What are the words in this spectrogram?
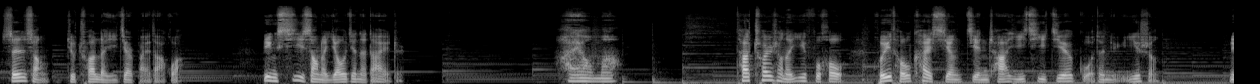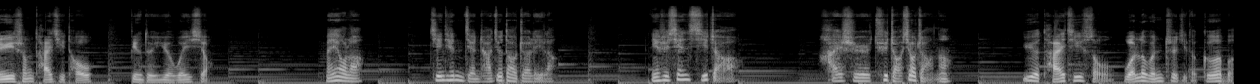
身上就穿了一件白大褂，并系上了腰间的带子。还有吗？他穿上了衣服后。回头看向检查仪器结果的女医生。女医生抬起头，并对月微笑：“没有了，今天的检查就到这里了。您是先洗澡，还是去找校长呢？”月抬起手闻了闻自己的胳膊，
